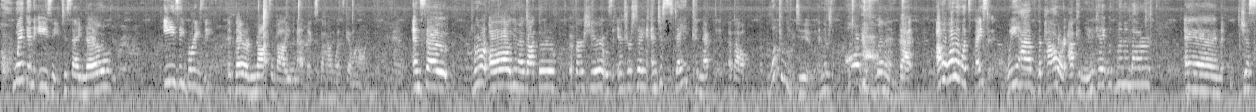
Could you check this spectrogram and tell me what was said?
quick and easy to say no, easy breezy, if there are not some value and ethics behind what's going on. And so we were all, you know, got through the first year. It was interesting and just stayed connected about what can we do? And there's all these women that I'm a woman, let's face it. We have the power. I communicate with women better. And just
